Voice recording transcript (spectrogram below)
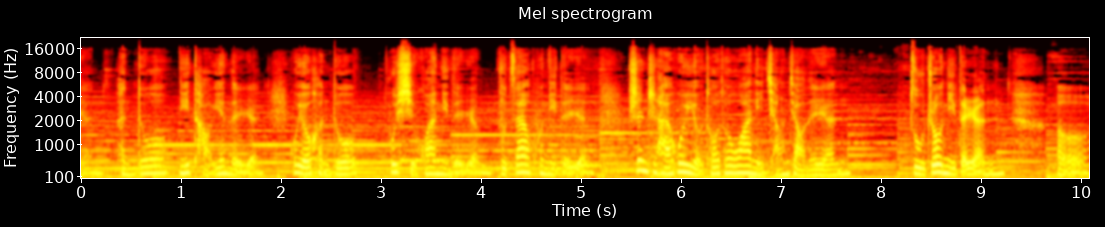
人，很多你讨厌的人，会有很多。不喜欢你的人，不在乎你的人，甚至还会有偷偷挖你墙角的人，诅咒你的人，呃，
